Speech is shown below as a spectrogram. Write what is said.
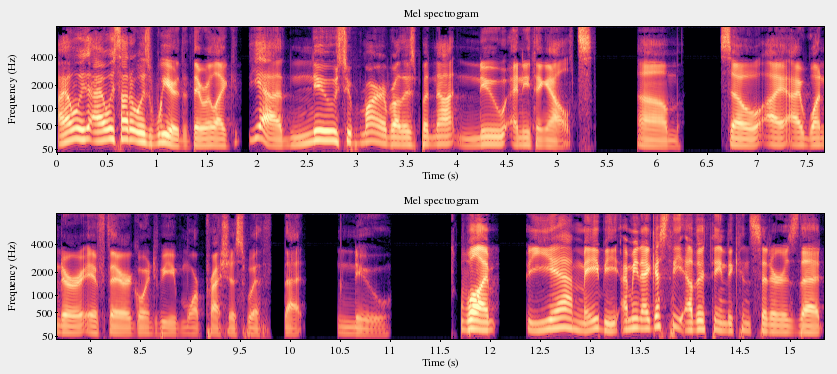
I always I always thought it was weird that they were like, yeah, new Super Mario Brothers, but not new anything else. Um, so I I wonder if they're going to be more precious with that new. Well, I'm yeah, maybe. I mean, I guess the other thing to consider is that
